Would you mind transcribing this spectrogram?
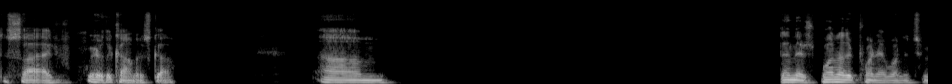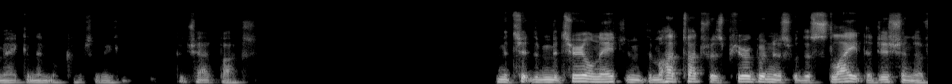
decide where the commas go. Um, then there's one other point I wanted to make, and then we'll come to the, the chat box the material nature, the Mahat Tattva is pure goodness with a slight addition of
